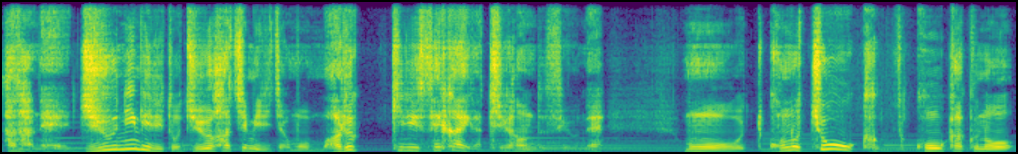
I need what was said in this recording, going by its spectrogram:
ただね、12mm と 18mm じゃもうまるっきり世界が違うんですよね。もう、この超広角の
